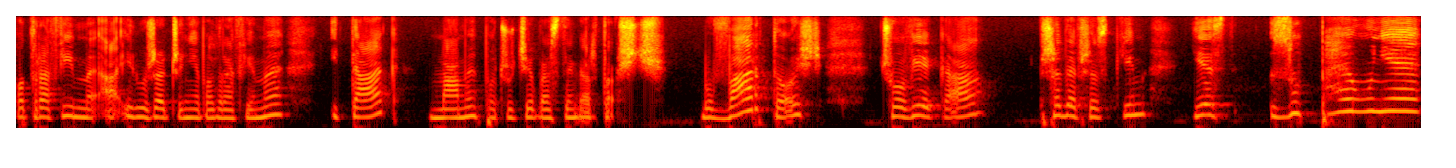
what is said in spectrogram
potrafimy, a ilu rzeczy nie potrafimy, i tak mamy poczucie własnej wartości. Bo wartość człowieka przede wszystkim jest zupełnie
